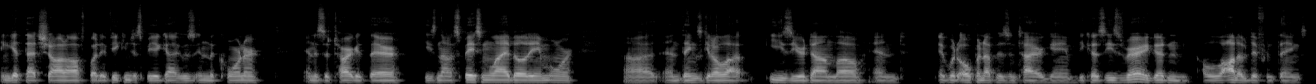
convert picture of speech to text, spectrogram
and get that shot off. But if he can just be a guy who's in the corner and is a target there, he's not a spacing liability anymore, uh, and things get a lot easier down low, and it would open up his entire game because he's very good in a lot of different things,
